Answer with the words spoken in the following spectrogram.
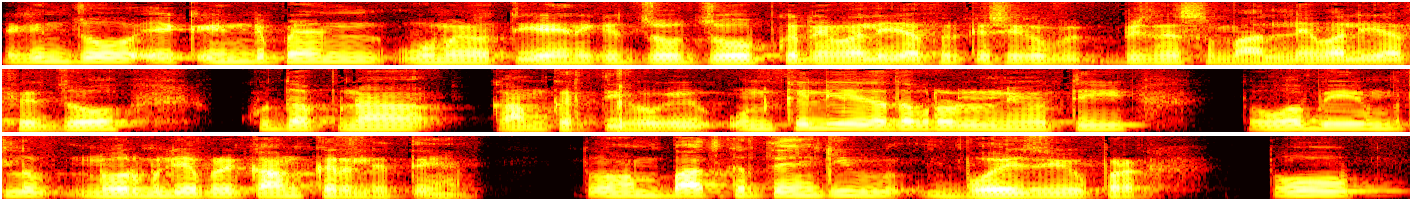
लेकिन जो एक इंडिपेंडेंट वुमेन होती है, यानी कि जो जॉब करने वाली या फिर किसी को बिज़नेस संभालने वाली या फिर जो खुद अपना काम करती होगी, उनके लिए ज़्यादा प्रॉब्लम नहीं होती तो वह भी मतलब नॉर्मली अपने काम कर लेते हैं। तो हम बात करते हैं कि बॉयज़ के ऊपर। तो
